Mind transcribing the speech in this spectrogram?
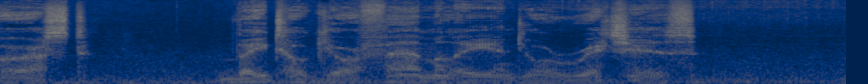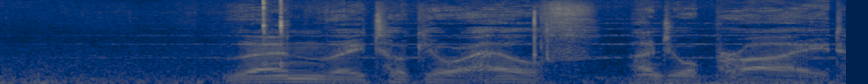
first. They took your family and your riches. Then they took your health and your pride.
